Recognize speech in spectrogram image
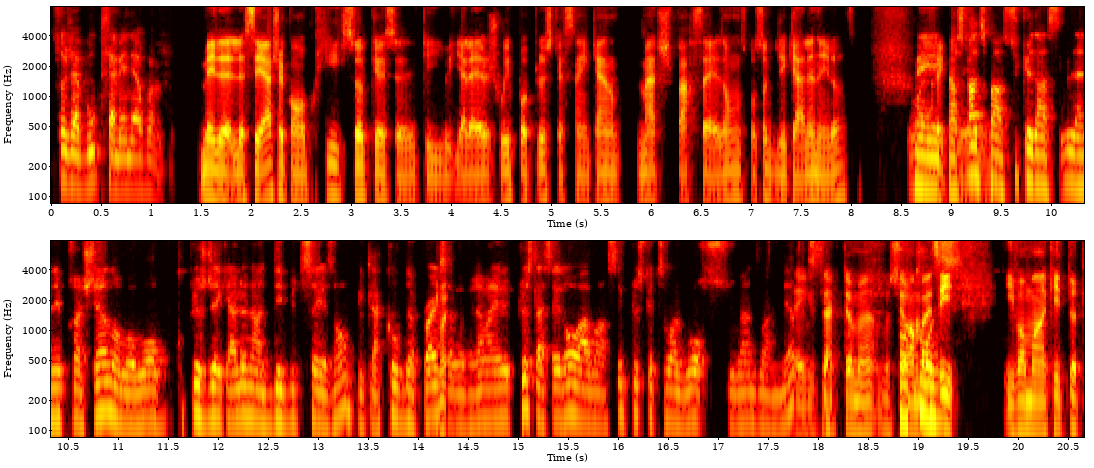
ça, j'avoue que ça m'énerve un peu. Mais le, le CH a compris ça, qu'il il allait jouer pas plus que 50 matchs par saison. C'est pour ça que Jake Allen est là. Mais Fait que- Pascal, tu penses-tu que dans l'année prochaine, on va voir beaucoup plus Jake Allen en début de saison, puis que la courbe de Price, Ouais. ça va vraiment aller. Plus la saison va avancer, plus que tu vas le voir souvent devant le net. Exactement. Tu sais, il va manquer toute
